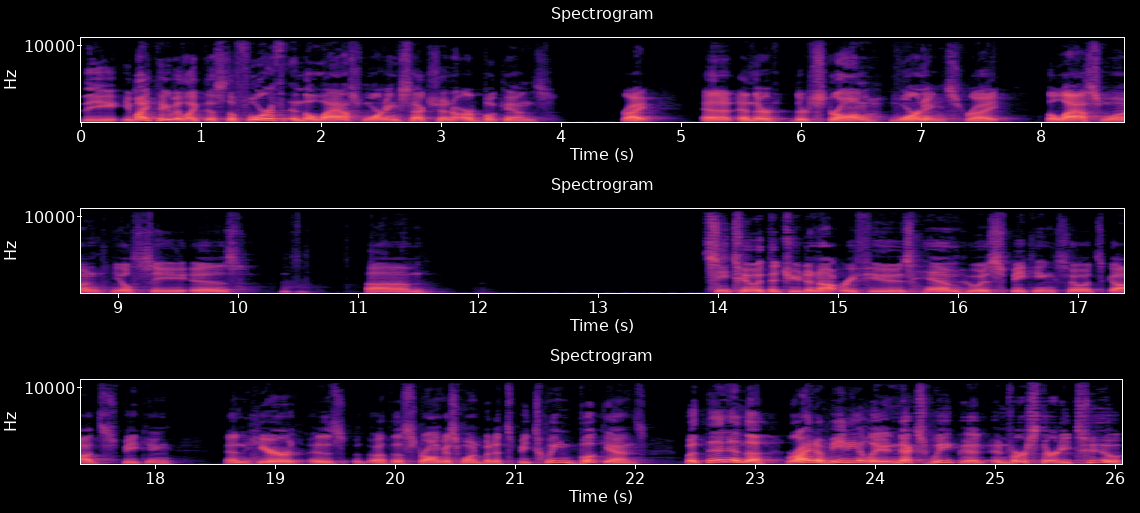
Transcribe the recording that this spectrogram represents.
the, you might think of it like this the fourth and the last warning section are bookends, right? And, and they're, they're strong warnings, right? The last one you'll see is um, see to it that you do not refuse him who is speaking. So it's God speaking. And here is uh, the strongest one, but it's between bookends. But then in the right immediately next week in, in verse 32,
